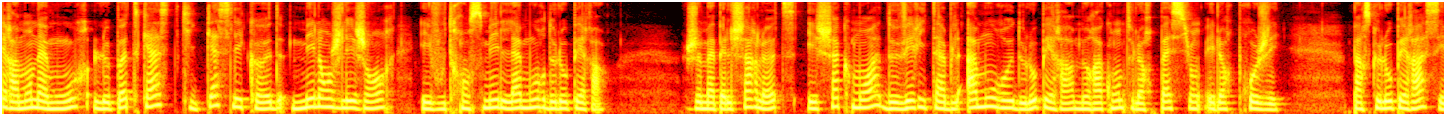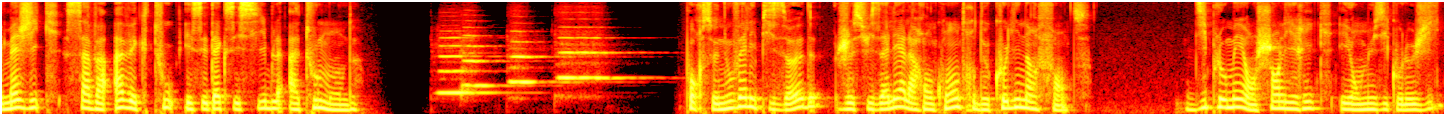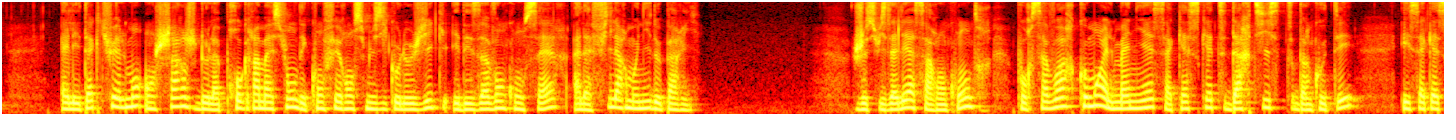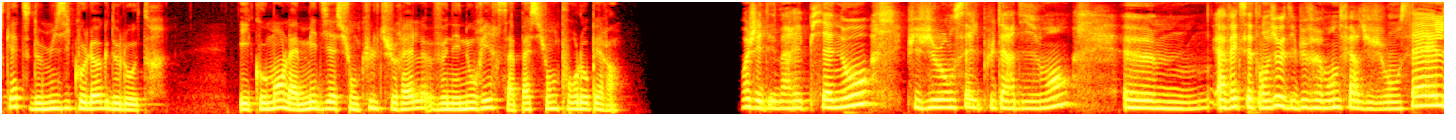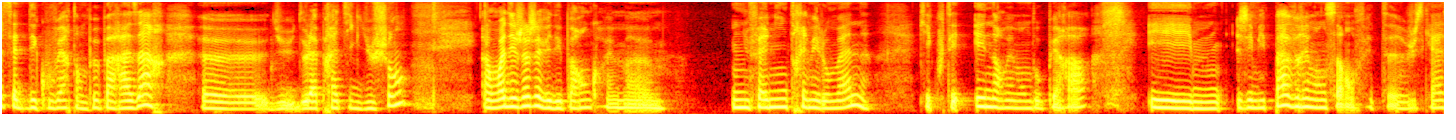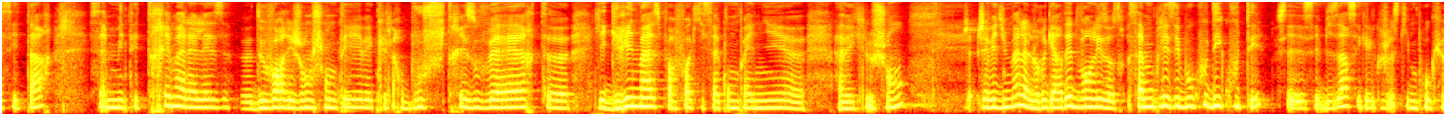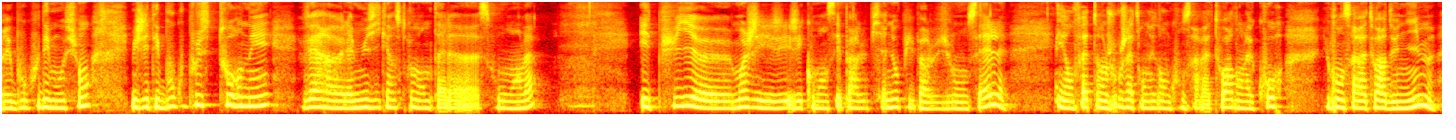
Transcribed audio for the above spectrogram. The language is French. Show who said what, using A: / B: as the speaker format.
A: Opéra Mon Amour, le podcast qui casse les codes, mélange les genres et vous transmet l'amour de l'opéra. Je m'appelle Charlotte et chaque mois, de véritables amoureux de l'opéra me racontent leurs passions et leurs projets. Parce que l'opéra, c'est magique, ça va avec tout et c'est accessible à tout le monde. Pour ce nouvel épisode, je suis allée à la rencontre de Colline Infante. Diplômée en chant lyrique et en musicologie, elle est actuellement en charge de la programmation des conférences musicologiques et des avant-concerts à la Philharmonie de Paris. Je suis allée à sa rencontre pour savoir comment elle maniait sa casquette d'artiste d'un côté et sa casquette de musicologue de l'autre, et comment la médiation culturelle venait nourrir sa passion pour l'opéra.
B: Moi, j'ai démarré piano, puis violoncelle plus tardivement, euh, avec cette envie au début vraiment de faire du violoncelle, cette découverte un peu par hasard euh, de la pratique du chant. Alors moi déjà, j'avais des parents quand même, euh, une famille très mélomane, qui écoutait énormément d'opéra. Et hum, j'aimais pas vraiment ça en fait, euh, jusqu'à assez tard. Ça me mettait très mal à l'aise euh, de voir les gens chanter avec leur bouche très ouverte, euh, les grimaces parfois qui s'accompagnaient avec le chant. J'avais du mal à le regarder devant les autres. Ça me plaisait beaucoup d'écouter. C'est bizarre, c'est quelque chose qui me procurait beaucoup d'émotions. Mais j'étais beaucoup plus tournée vers la musique instrumentale à ce moment-là. Et puis, euh, moi, j'ai commencé par le piano, puis par le violoncelle. Et en fait, un jour, j'attendais dans le conservatoire, dans la cour du conservatoire de Nîmes.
